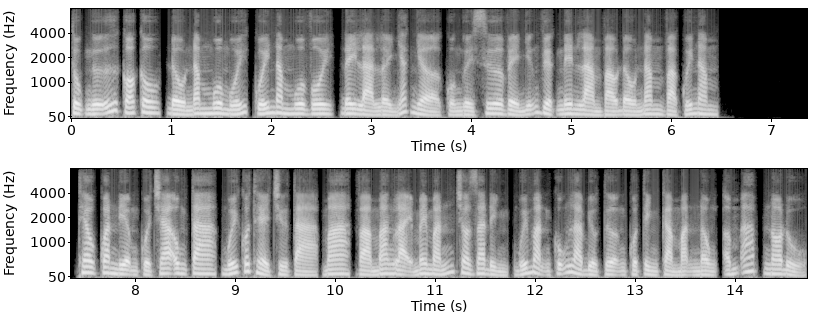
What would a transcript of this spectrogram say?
Tục ngữ có câu, đầu năm mua muối, cuối năm mua vôi, đây là lời nhắc nhở của người xưa về những việc nên làm vào đầu năm và cuối năm. Theo quan niệm của cha ông ta, muối có thể trừ tà, ma, và mang lại may mắn cho gia đình, muối mặn cũng là biểu tượng của tình cảm mặn nồng, ấm áp, no đủ.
